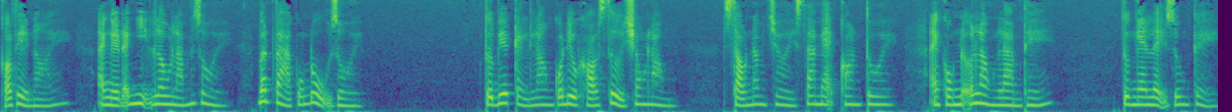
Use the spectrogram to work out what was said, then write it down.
Có thể nói, Anh ấy đã nhịn lâu lắm rồi, Vất vả cũng đủ rồi. Tôi biết Cảnh Long có điều khó xử trong lòng. Sáu năm trời xa mẹ con tôi, Anh không nỡ lòng làm thế. Tôi nghe Lệ Dung kể,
